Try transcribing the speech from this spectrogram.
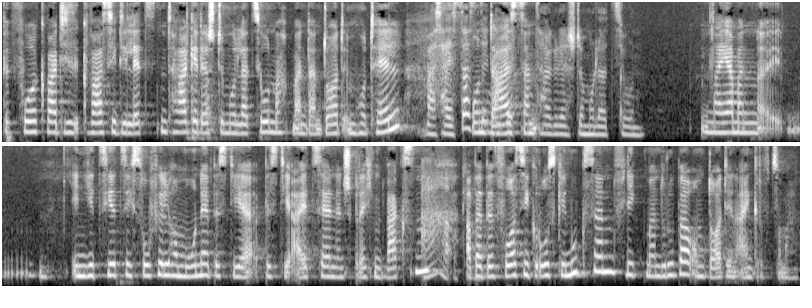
bevor quasi, quasi die letzten Tage der Stimulation macht man dann dort im Hotel. Was heißt das und denn, da die letzten dann, Tage der Stimulation? Naja, man injiziert sich so viel Hormone, bis die, bis die Eizellen entsprechend wachsen. Ah, okay. Aber bevor sie groß genug sind, fliegt man rüber, um dort den Eingriff zu machen.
